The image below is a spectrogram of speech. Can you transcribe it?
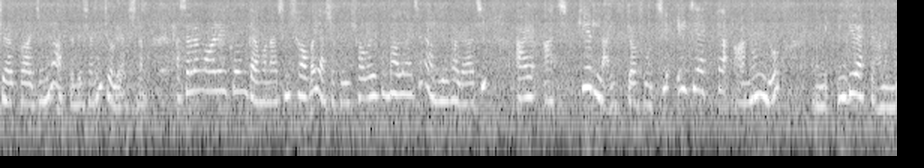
শেয়ার করার জন্য আপনাদের সামনে চলে আসলাম। আসসালামু আলাইকুম, কেমন আছেন সবাই? আশা করি সবাই খুব ভালো আছেন, আমিও ভালো আছি। আর আজকের লাইফটা হচ্ছে এই যে একটা আনন্দ মানে ঈদের একটা আনন্দ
